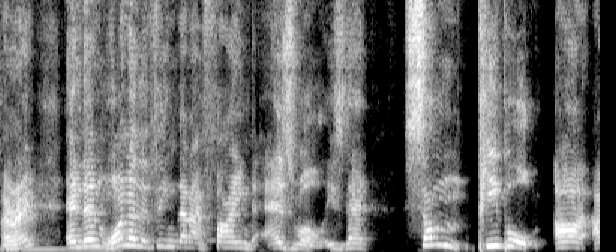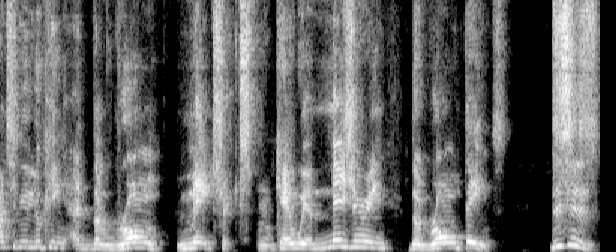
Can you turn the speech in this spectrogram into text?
all right and then one other thing that i find as well is that some people are actually looking at the wrong matrix. Okay, we're measuring the wrong things. This is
